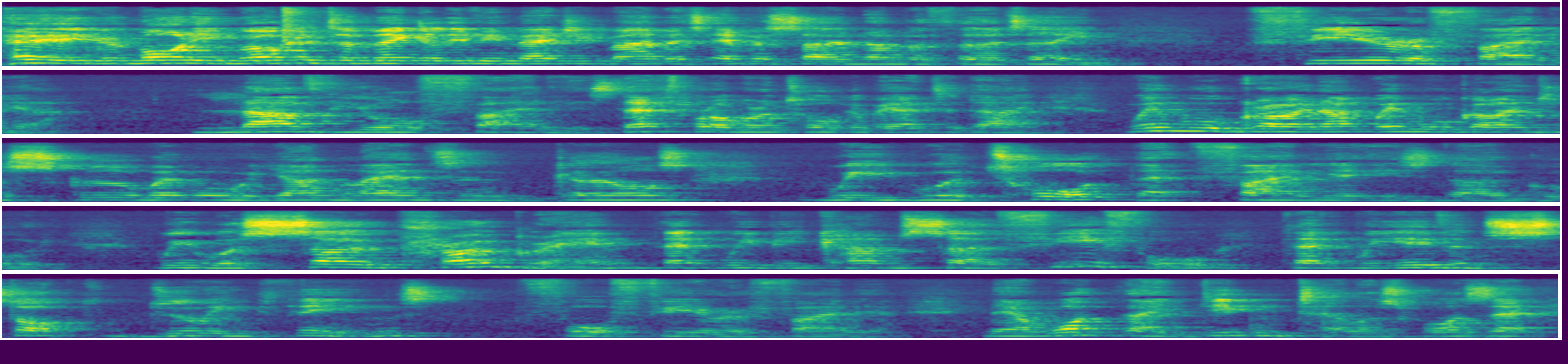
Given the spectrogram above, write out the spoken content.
Hey, good morning. Welcome to Mega Living Magic Moments, episode number 13. Fear of failure. Love your failures. That's what I want to talk about today. When we were growing up, when we were going to school, when we were young lads and girls, we were taught that failure is no good. We were so programmed that we become so fearful that we even stopped doing things for fear of failure. Now, what they didn't tell us was that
